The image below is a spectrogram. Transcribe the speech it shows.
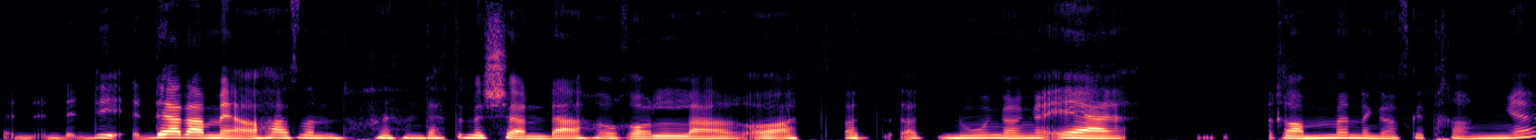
de, det der med å ha sånn Dette med kjønn der, og roller, og at, at, at, noen ganger er rammene ganske trange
